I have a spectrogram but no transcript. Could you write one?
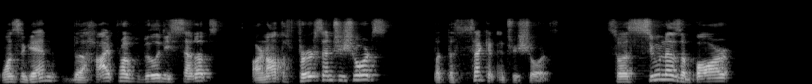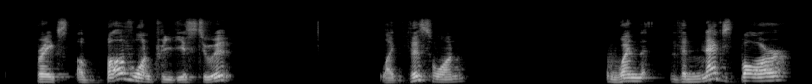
Once again, the high probability setups are not the first entry shorts, but the second entry shorts. So as soon as a bar breaks above one previous to it, like this one, when the next bar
